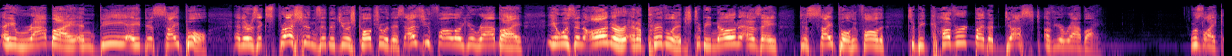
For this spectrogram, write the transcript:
a rabbi and be a disciple. And there's expressions in the Jewish culture with this. As you follow your rabbi, it was an honor and a privilege to be known as a disciple who followed, to be covered by the dust of your rabbi. It was like,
